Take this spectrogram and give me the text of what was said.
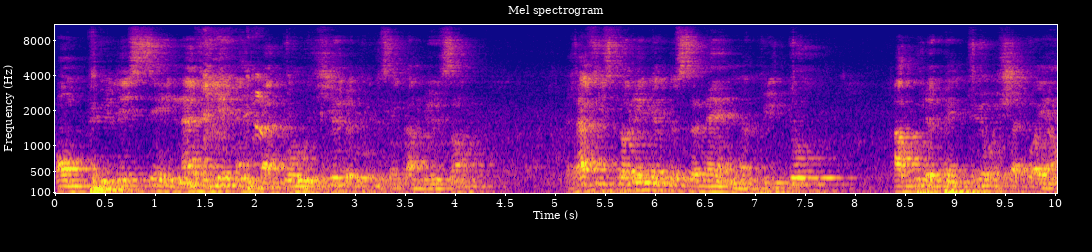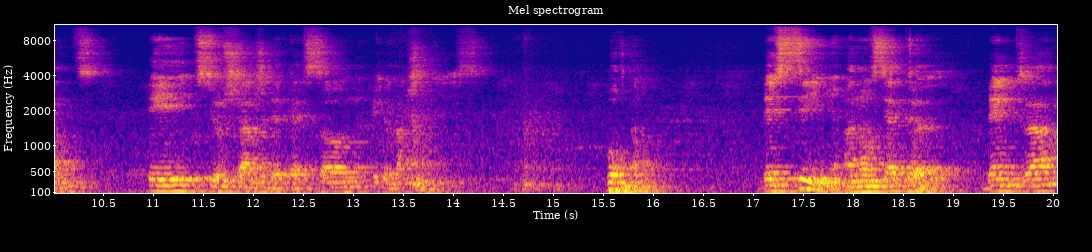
ont pu laisser naviguer un bateau vieux de plus de 52 ans, rafistolé quelques semaines plus tôt à coups de peinture chatoyante et surchargé de personnes et de marchandises. Pourtant, des signes annonciateurs d'un drame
